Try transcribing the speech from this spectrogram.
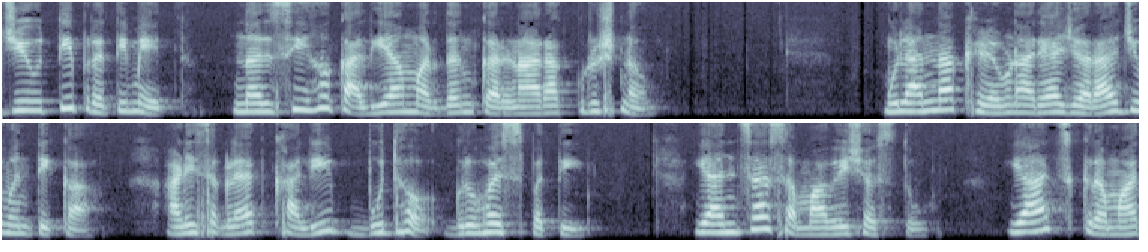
जीवती प्रतिमेत नरसिंह कालिया मर्दन करणारा कृष्ण. मुलांना खेळवणाऱ्या जराजिवंतिका आणि सगळ्यात खाली बुध गृहस्पती. यांचा समावेश असतो. याच क्रमात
